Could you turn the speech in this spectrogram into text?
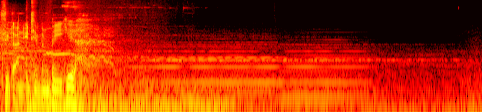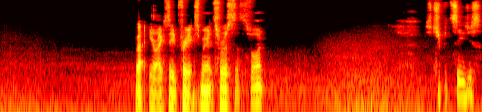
she don't need to even be here. But yeah, like I said, free experience for us, that's fine. Stupid sieges.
